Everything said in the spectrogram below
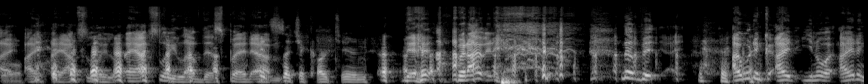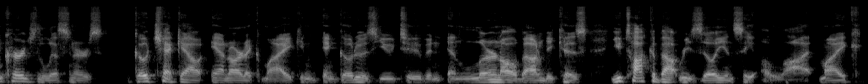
cool. I, I, absolutely, I absolutely love this. But um, it's such a cartoon. but I, no, but I would, I, you know, I'd encourage the listeners go check out Antarctic Mike and, and go to his YouTube and, and learn all about him because you talk about resiliency a lot, Mike.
